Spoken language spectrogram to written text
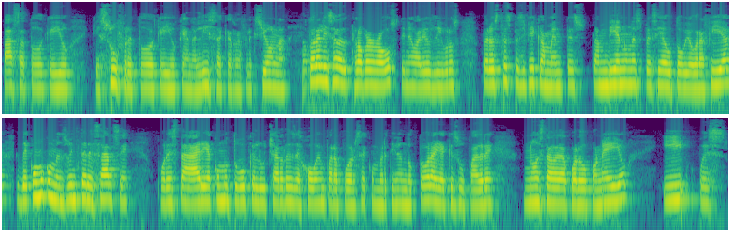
pasa, todo aquello que sufre todo aquello, que analiza, que reflexiona. Doctora Elizabeth Clover Rose tiene varios libros, pero este específicamente es también una especie de autobiografía de cómo comenzó a interesarse por esta área, cómo tuvo que luchar desde joven para poderse convertir en doctora, ya que su padre no estaba de acuerdo con ello y pues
